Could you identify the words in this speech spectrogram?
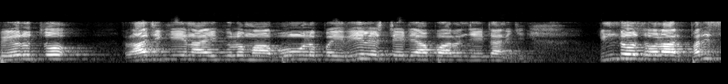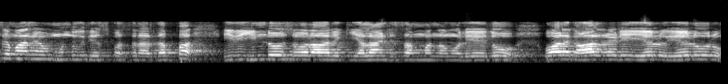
పేరుతో రాజకీయ నాయకులు మా భూములపై రియల్ ఎస్టేట్ వ్యాపారం చేయటానికి ఇండో సోలార్ పరిశ్రమని ముందుకు తీసుకొస్తున్నారు తప్ప ఇది ఇండో సోలార్కి ఎలాంటి సంబంధము లేదు. వాళ్ళకి ఆల్రెడీ ఏలు ఏలూరు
